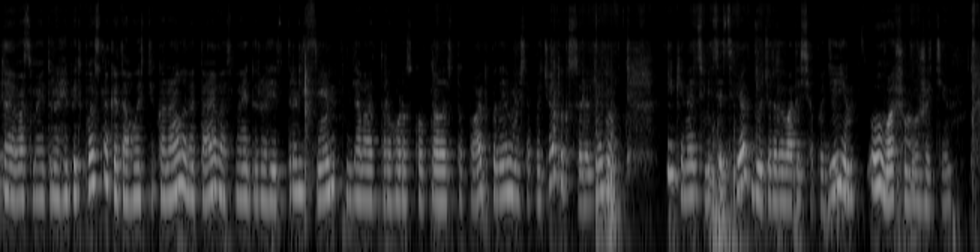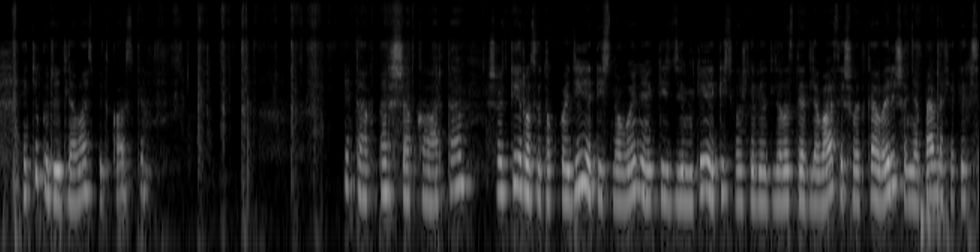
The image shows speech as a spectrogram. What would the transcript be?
Вітаю вас, мої дорогі підписники та гості каналу. Вітаю вас, мої дорогі стрільці. Для вас торгороскоп на листопад. Подивимося початок, середину і кінець місяця. Як будуть розвиватися події у вашому житті? Які будуть для вас підказки? І так, перша карта. Швидкий розвиток подій, якісь новини, якісь дзвінки, якісь важливі для листи для вас і швидке вирішення певних якихось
